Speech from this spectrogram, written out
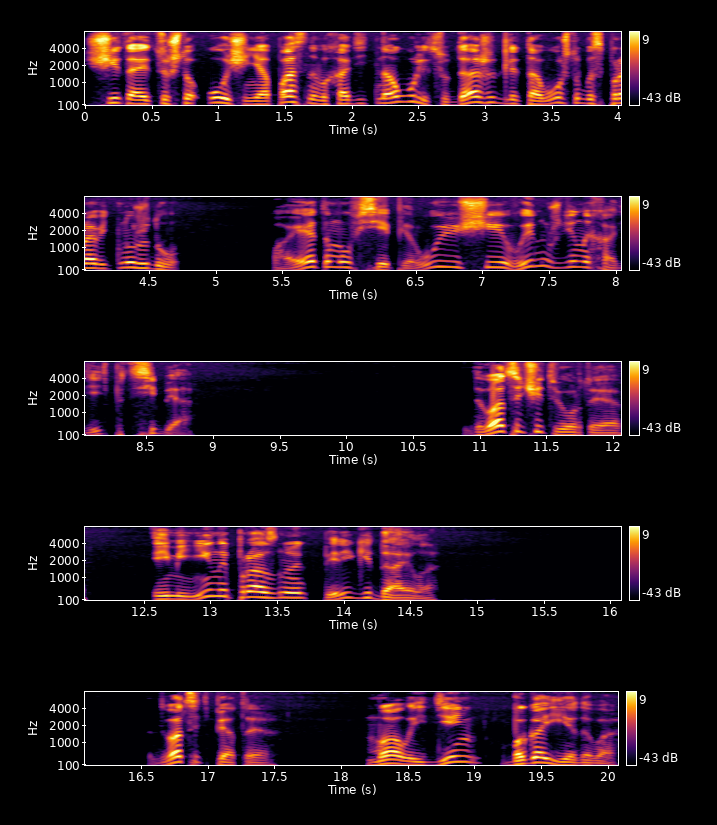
Считается, что очень опасно выходить на улицу даже для того, чтобы справить нужду. Поэтому все пирующие вынуждены ходить под себя. 24. Именины празднует Перегидайло. 25. Малый день Богоедова.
